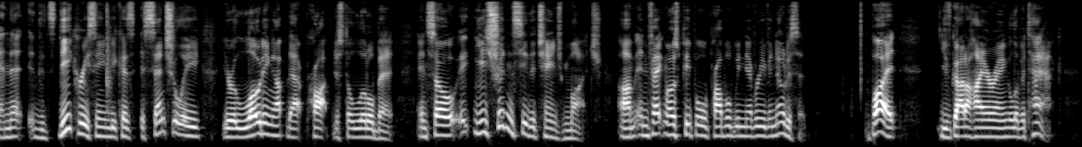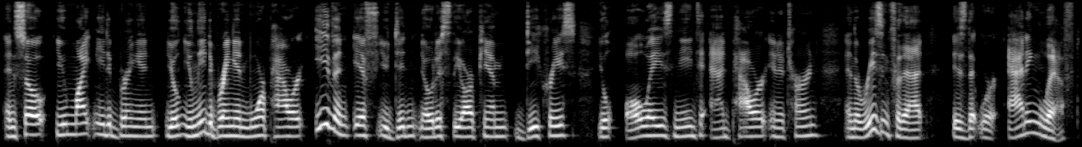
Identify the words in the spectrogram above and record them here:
And that it's decreasing because essentially you're loading up that prop just a little bit. And so it, you shouldn't see the change much. Um, in fact, most people will probably never even notice it. But you've got a higher angle of attack. And so you might need to bring in, you'll, you'll need to bring in more power even if you didn't notice the RPM decrease. You'll always need to add power in a turn. And the reason for that is that we're adding lift.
